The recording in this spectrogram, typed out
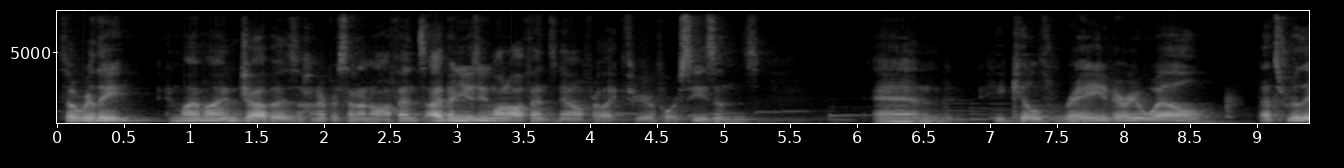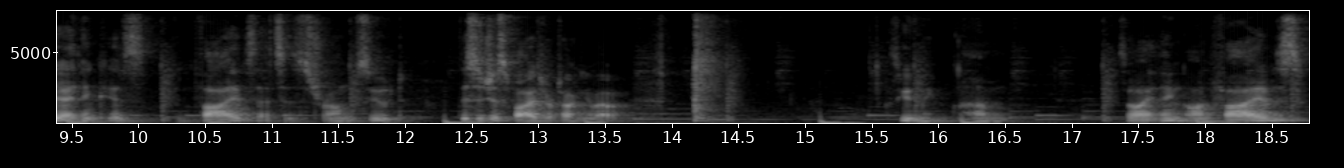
so really, in my mind, Jabba is 100% on offense. I've been using him on offense now for like three or four seasons, and he kills Rey very well. That's really, I think, his fives. That's his strong suit. This is just fives we're talking about. Excuse me. Um, so I think on fives,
